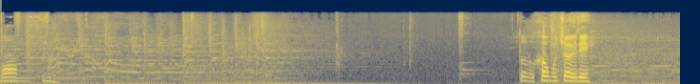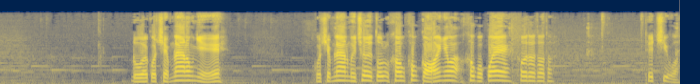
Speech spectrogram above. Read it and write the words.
Bom. Tôi cũng không muốn chơi cái gì. Đồ này có chém lan không nhỉ? Có chém lan mới chơi tôi cũng không Không có anh em ạ, không có que. Thôi thôi thôi thôi. Thế chịu à?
